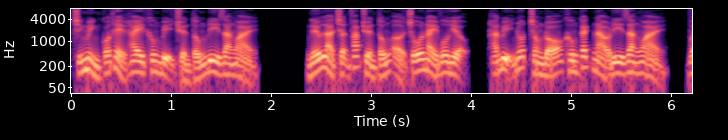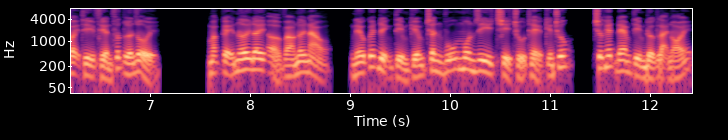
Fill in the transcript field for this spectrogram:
chính mình có thể hay không bị truyền tống đi ra ngoài. Nếu là trận pháp truyền tống ở chỗ này vô hiệu, hắn bị nhốt trong đó không cách nào đi ra ngoài, vậy thì phiền phức lớn rồi. Mặc kệ nơi đây ở vào nơi nào, nếu quyết định tìm kiếm chân vũ môn di chỉ chủ thể kiến trúc, trước hết đem tìm được lại nói,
